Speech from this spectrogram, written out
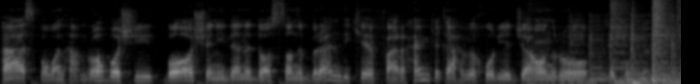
پس با من همراه باشید با شنیدن داستان برندی که فرهنگ قهوه خوری جهان رو 제품이었습니다.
